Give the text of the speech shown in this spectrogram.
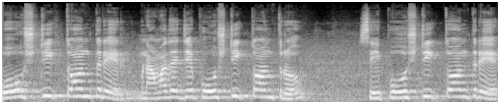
পৌষ্টিকতন্ত্রের মানে আমাদের যে পৌষ্টিকতন্ত্র সেই পৌষ্টিকতন্ত্রের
